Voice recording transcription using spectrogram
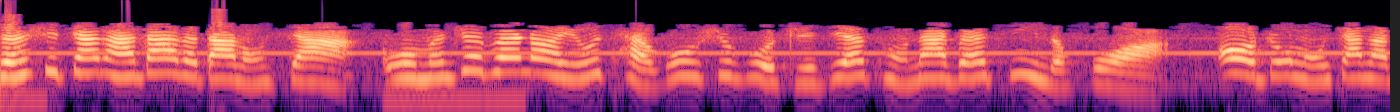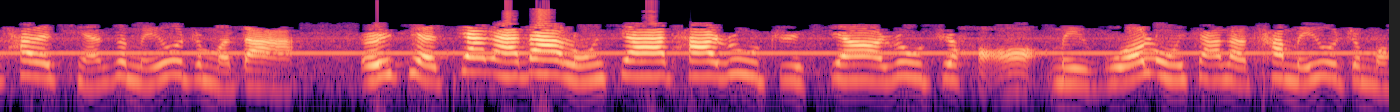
咱是加拿大的大龙虾，我们这边呢有采购师傅直接从那边进的货。澳洲龙虾呢，它的钳子没有这么大。而且加拿大龙虾它肉质香，肉质好。美国龙虾呢，它没有这么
